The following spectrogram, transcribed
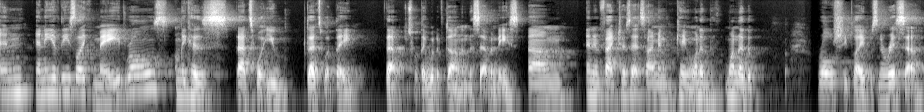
in any of these like maid roles because that's what you that's what they that's what they would have done in the 70s um, and in fact Josette Simon came one of the one of the roles she played was Nerissa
